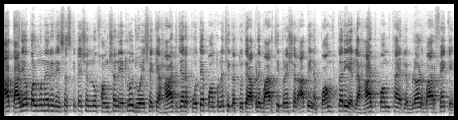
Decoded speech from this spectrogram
આ કાર્ડિયોપલ્મોનરી રિસસ્કિટેશનનું ફંક્શન એટલું જ હોય છે કે હાર્ટ જ્યારે પોતે પંપ નથી કરતું, ત્યારે આપણે બહારથી પ્રેશર આપીને પંપ કરીએ એટલે હાર્ટ પંપ થાય એટલે બ્લડ બહાર ફેંકે.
